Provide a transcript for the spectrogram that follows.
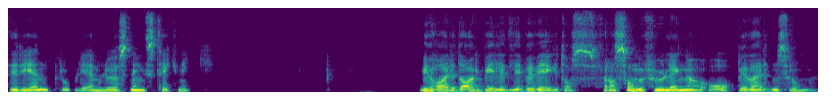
til ren problemløsningsteknikk. Vi har i dag billedlig beveget oss fra sommerfuglenga og opp i verdensrommet.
